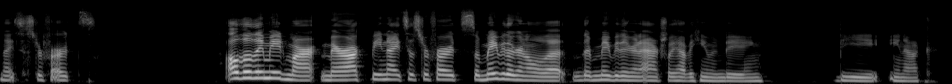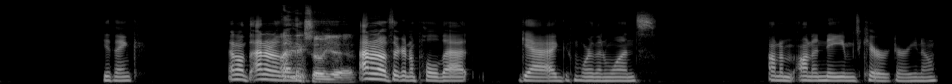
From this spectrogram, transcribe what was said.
Night Sister Farts. Although they made Mar- Marrok be Night Sister Farts, so maybe they're gonna let they're maybe they're gonna actually have a human being be Enoch. You think? I don't I don't know. I think so. Yeah. I don't know if they're gonna pull that gag more than once on a on a named character, you know.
